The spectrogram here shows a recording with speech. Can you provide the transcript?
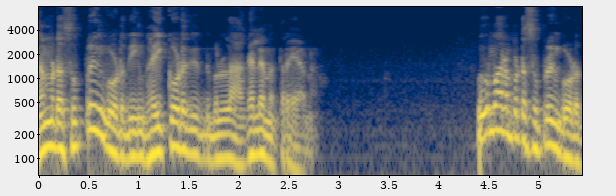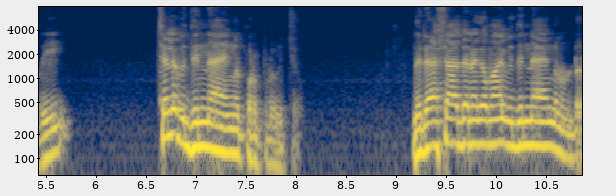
നമ്മുടെ സുപ്രീം കോടതിയും ഹൈക്കോടതിയും തമ്മിലുള്ള അകലം എത്രയാണ്? ബഹുമാനപ്പെട്ട സുപ്രീം കോടതി ചില വിധിന്യായങ്ങൾ പുറപ്പെടുവിച്ചു. നിരാശാജനകമായ വിധിന്യായങ്ങളുണ്ട്.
